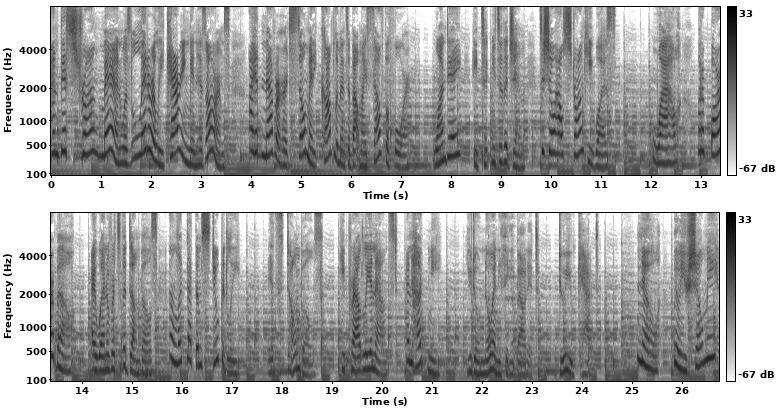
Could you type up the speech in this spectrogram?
and this strong man was literally carrying me in his arms. I had never heard so many compliments about myself before. One day, he took me to the gym to show how strong he was. Wow, what a barbell! I went over to the dumbbells and looked at them stupidly. It's dumbbells, he proudly announced and hugged me. You don't know anything about it, do you, cat? No. Will you show me?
